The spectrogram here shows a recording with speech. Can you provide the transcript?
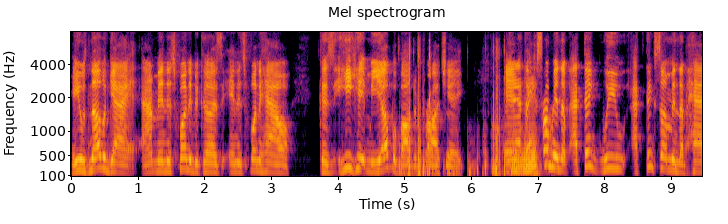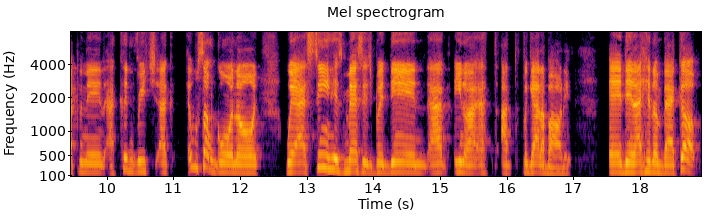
He was another guy. I mean, it's funny because and it's funny how because he hit me up about the project. And mm-hmm. I think mm-hmm. something ended up, I think we I think something ended up happening. I couldn't reach I, it was something going on where I seen his message, but then I, you know, I, I forgot about it. And then I hit him back up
